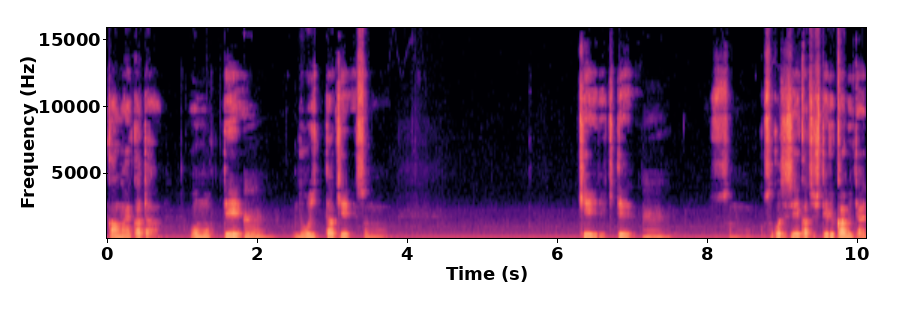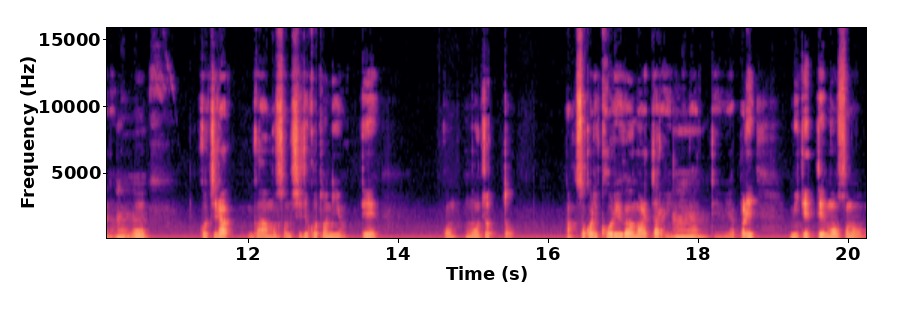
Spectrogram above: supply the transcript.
考え方を持ってう、ん。どういったけ、その、経緯で来て、うんその、そこで生活してるかみたいなのを、うんうんこちら側もその知ることによって、こうもうちょっと、なんかそこに交流が生まれたらいいのになっていう。やっぱり見てても、その、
